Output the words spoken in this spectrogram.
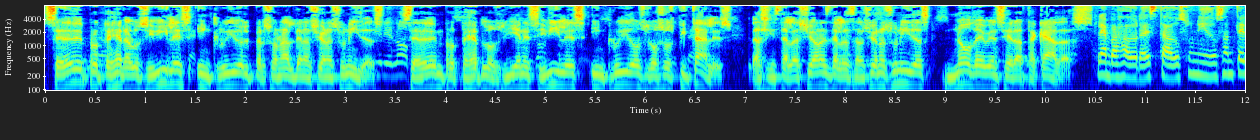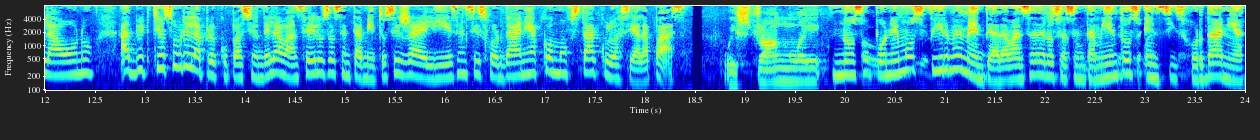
Se debe proteger a los civiles, incluido el personal de Naciones Unidas. Se deben proteger los bienes civiles, incluidos los hospitales. Las instalaciones de las Naciones Unidas no deben ser atacadas. La embajadora de Estados Unidos ante la ONU advirtió sobre la preocupación del avance de los asentamientos israelíes en Cisjordania como obstáculo hacia la paz. Nos oponemos firmemente al avance de los asentamientos en Cisjordania,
